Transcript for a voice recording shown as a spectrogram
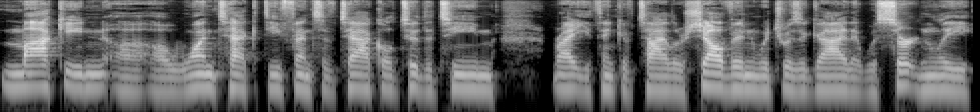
mocking a one tech defensive tackle to the team, right? You think of Tyler Shelvin, which was a guy that was certainly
